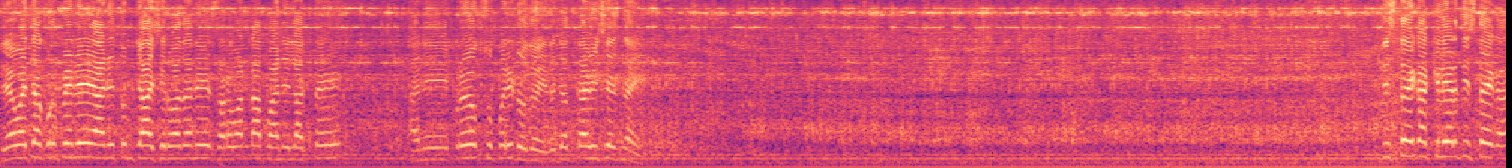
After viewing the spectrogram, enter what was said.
देवाच्या कृपेने आणि तुमच्या आशीर्वादाने सर्वांना पाणी लागतंय आणि प्रयोग सुपरिट होतोय. त्याच्यात काय विषयच नाही. दिसतंय का? क्लिअर दिसतंय का?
